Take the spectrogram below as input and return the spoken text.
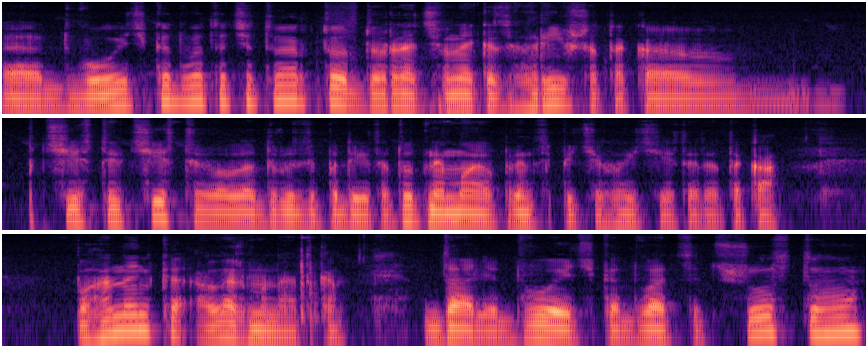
е, двоєчка 24-го. До речі, вона якась грівша така. Чистив, чистив, але, друзі, подивіться, тут немає, в принципі, чого і чистити. Така поганенька, але ж монетка. Далі двоєчка 26-го,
